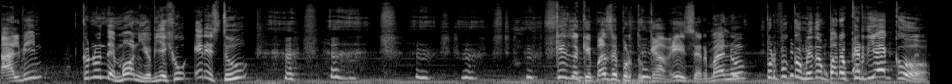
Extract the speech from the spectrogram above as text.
¿Alvin? Con un demonio, viejo, ¿eres tú? ¿Qué es lo que pasa por tu cabeza, hermano? Por poco me da un paro cardíaco.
